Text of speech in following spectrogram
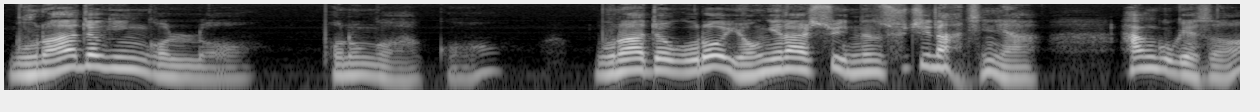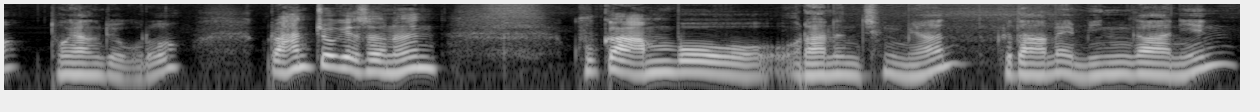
문화적인 걸로 보는 것 같고 문화적으로 용인할 수 있는 수준 아니냐 한국에서 동양적으로 그리고 한쪽에서는 국가 안보라는 측면 그 다음에 민간인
